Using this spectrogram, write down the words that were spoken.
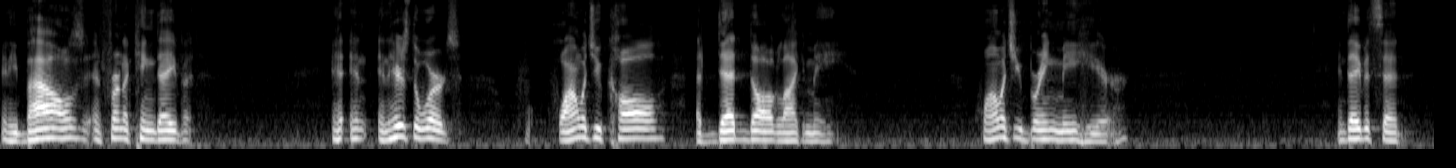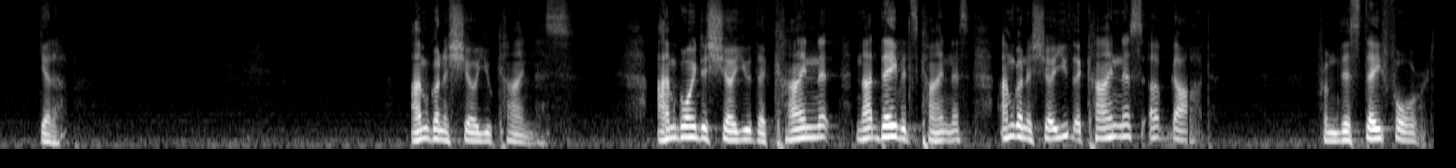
And he bows in front of King David. And, and, and here's the words why would you call a dead dog like me? Why would you bring me here? And David said, Get up. I'm going to show you kindness. I'm going to show you the kindness, not David's kindness, I'm going to show you the kindness of God from this day forward,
